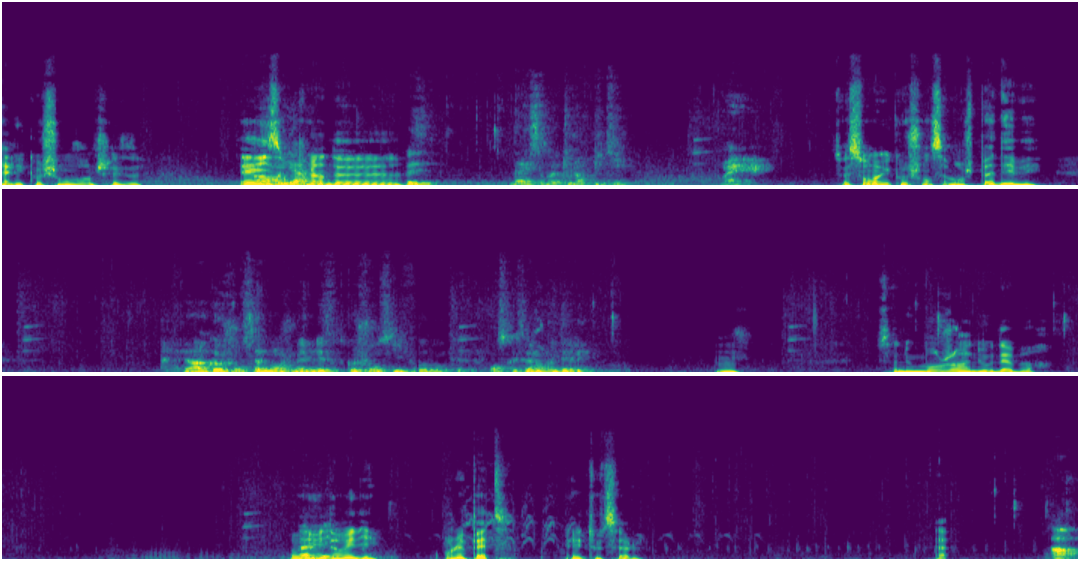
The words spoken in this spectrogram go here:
les cochons rentrent chez eux. Eh, Oh, ils ont plein de... Vas-y. Nice, on va tout leur piquer. Ouais. De toute façon, les cochons, ça mange pas des baies. Un cochon, ça mange même les autres cochons s'il faut, donc euh, je pense que ça mange des bébés. Ça nous mangera nous d'abord. Oh, il y a Ah, une araignée. On la pète? Elle est toute seule. Ah,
